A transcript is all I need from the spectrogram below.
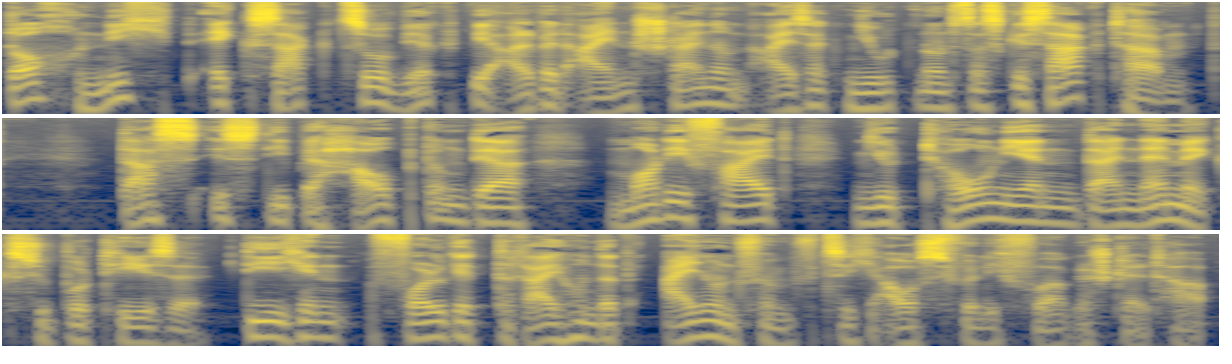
doch nicht exakt so wirkt, wie Albert Einstein und Isaac Newton uns das gesagt haben. Das ist die Behauptung der Modified Newtonian Dynamics Hypothese, die ich in Folge 351 ausführlich vorgestellt habe.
